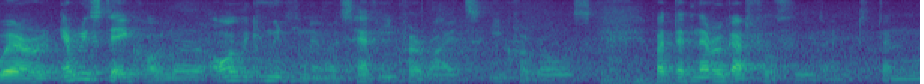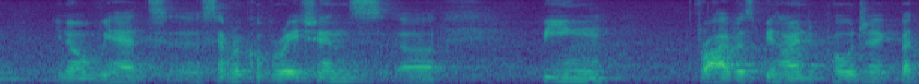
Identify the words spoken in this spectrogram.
where every stakeholder, all the community members have equal rights, equal roles, but that never got fulfilled. And then, you know, we had uh, several corporations uh, being drivers behind the project, but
